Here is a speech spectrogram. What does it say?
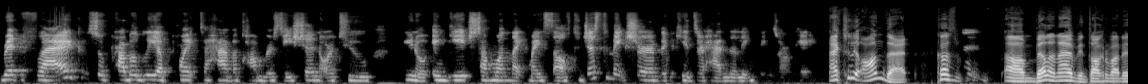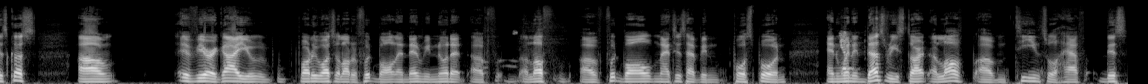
red flag. So probably a point to have a conversation or to, you know, engage someone like myself to just to make sure if the kids are handling things okay. Actually, on that, because um, Belle and I have been talking about this, because um, if you're a guy, you probably watch a lot of football, and then we know that uh, a lot of uh, football matches have been postponed. And when it does restart, a lot of um, teams will have this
